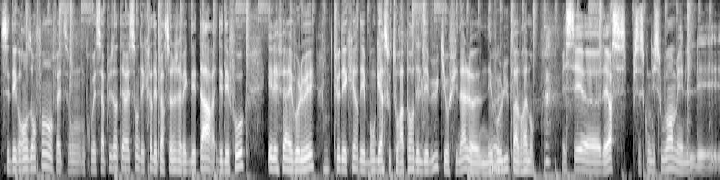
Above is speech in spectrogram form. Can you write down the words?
C'est des grands enfants, en fait. On, on trouvait ça plus intéressant d'écrire des personnages avec des tares et des défauts et les faire évoluer Mm. que d'écrire des bons gars sous tout rapport dès le début qui, au final, euh, n'évoluent pas vraiment. Mais c'est euh, d'ailleurs c'est c'est ce qu'on dit souvent, mais les,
